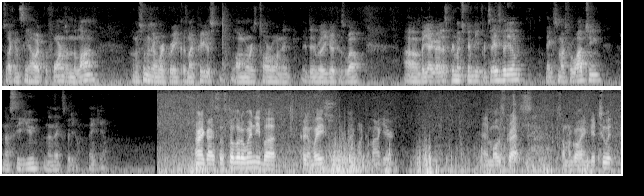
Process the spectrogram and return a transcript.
so I can see how it performs on the lawn. I'm assuming it's gonna work great because my previous lawnmower is Toro and it, it did really good as well. Um, but yeah guys, that's pretty much gonna be it for today's video. Thanks so much for watching and I'll see you in the next video. Thank you. All right guys, so it's still a little windy, but I couldn't wait. Everybody wanna come out here and mow this grass. So I'm gonna go ahead and get to it.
